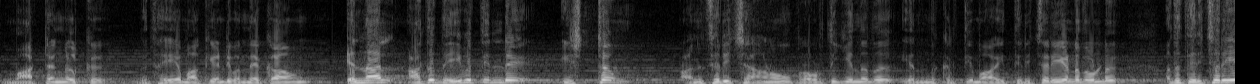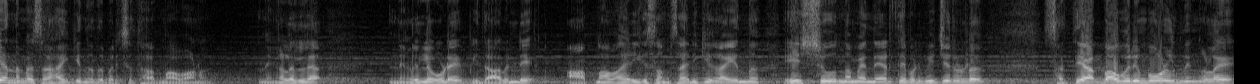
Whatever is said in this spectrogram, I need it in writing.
മാറ്റങ്ങൾക്ക് വിധേയമാക്കേണ്ടി വന്നേക്കാം. എന്നാൽ അത് ദൈവത്തിന്റെ ഇഷ്ടം അനുസരിച്ചാണോ പ്രവർത്തിക്കുന്നത് എന്ന് കൃത്യമായി തിരിച്ചറിയേണ്ടതുണ്ട്. അത് തിരിച്ചറിയാൻ നമ്മെ സഹായിക്കുന്നത് പരിശുദ്ധാത്മാവാണ്. നിങ്ങളല്ല നിങ്ങളിലൂടെ പിതാവിന്റെ ആത്മാവായിരിക്കും സംസാരിക്കുക എന്ന് യേശു നമ്മെ നേരത്തെ പഠിപ്പിച്ചിട്ടുണ്ട്. സത്യാത്മാവ് വരുമ്പോൾ നിങ്ങളെ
